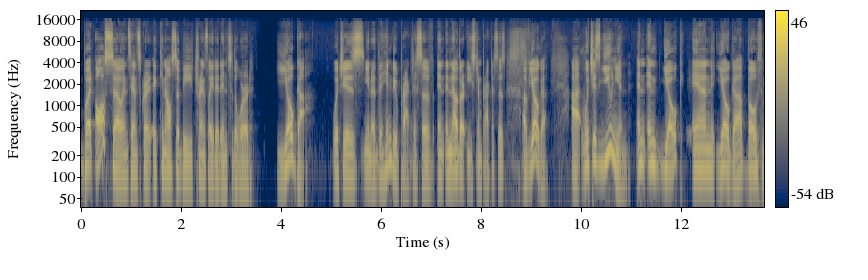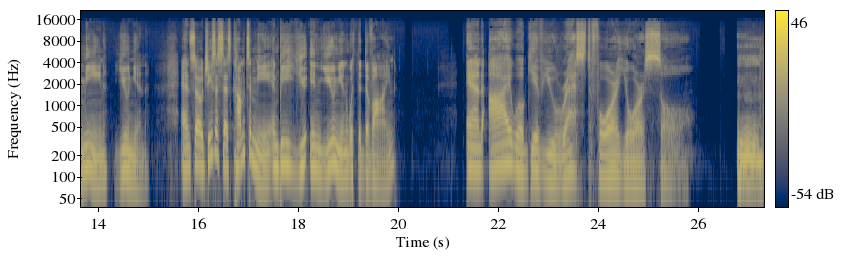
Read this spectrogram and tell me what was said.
But also in Sanskrit, it can also be translated into the word yoga, which is you know the Hindu practice of and, and other Eastern practices of yoga, uh, which is union. And and yoke and yoga both mean union. And so Jesus says, "Come to me and be u- in union with the divine." And I will give you rest for your soul. Mm.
